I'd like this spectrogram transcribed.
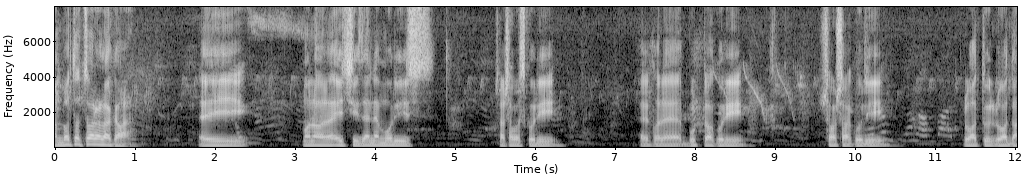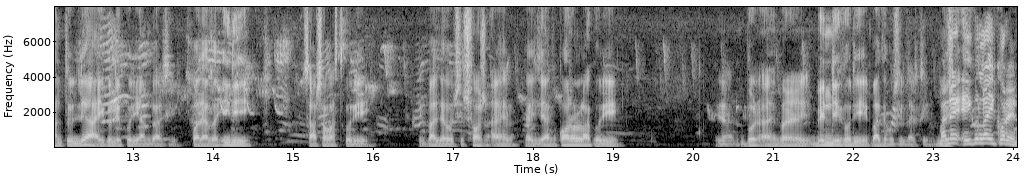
আমরা তো চর এলাকা। এই মনে হয় এই সিজনে মরিচ চাষাবাদ করি এরপরে ভুট্টা করি শশা করি রোয়া তুল রোয়া ধান তুললে এইগুলি করি আমরা আর কি। পরে আবার ইরি চাষাবাদ করি বাজে বসে শশা করলা করি। ভেন্ডি করি বাজে বসিল আর কি। মানে এইগুলাই করেন।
